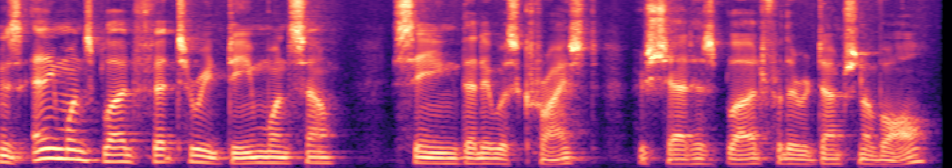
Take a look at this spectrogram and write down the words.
Is anyone's blood fit to redeem oneself, seeing that it was Christ who shed his blood for the redemption of all?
